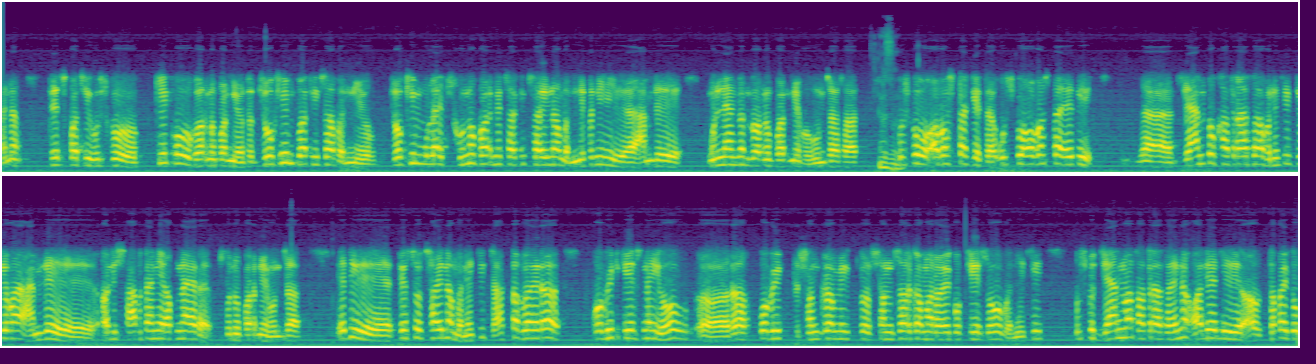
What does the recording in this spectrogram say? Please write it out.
होइन? त्यसपछि उसको के को गर्नुपर्ने हो त? जोखिम कति छ भन्ने हो? जोखिम उसलाई छुनुपर्ने छ कि छैन भन्ने पनि हामीले मूल्याङ्कन गर्नुपर्ने हुन्छ सर। उसको अवस्था के छ? उसको अवस्था यदि ज्यानको खतरा छ भने चाहिँ त्योमा हामीले अलिक सावधानी अप्नाएर छुनुपर्ने हुन्छ। यदि त्यस्तो छैन भने चाहिँ झट्ट गएर कोभिड केस नै हो र कोभिड सङ्क्रमितको संसर्गमा रहेको केस हो भने चाहिँ उसको ज्यानमा खतरा छैन। अलिअलि तपाईँको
